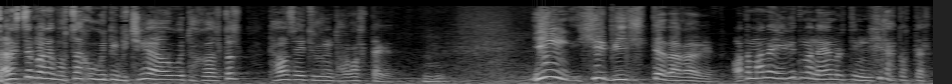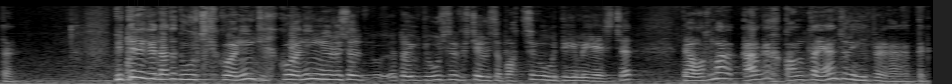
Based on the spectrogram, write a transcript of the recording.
Зарагцсан бараг буцаахгүй гэдэг бичгээ аваагүй тохиолдолд 5 сая төгрөгийн торгуултаа гэдэг. Энэ хэр биелэлтэй байгаа гэдэг. Одоо манай иргэд маань амар тийм нэхэл хатуутай л та. Бид нар ингээд надад үйлчлэхгүй байна, энэ тихгүй байна, энэ ерөөсөө одоо юу гэдэг үйлчлэгч ерөөсөө ботсонгүй гэдэг юмыг ярьчаад тэгээ улмаар гаргах гомдлоо янз бүрийн хэлбэрээр гаргадаг.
